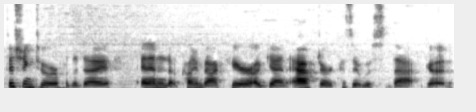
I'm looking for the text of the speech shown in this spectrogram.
fishing tour for the day and ended up coming back here again after because it was that good.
